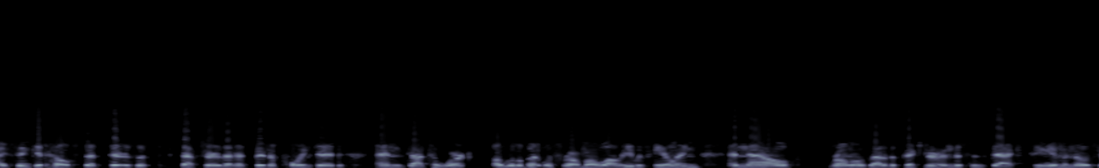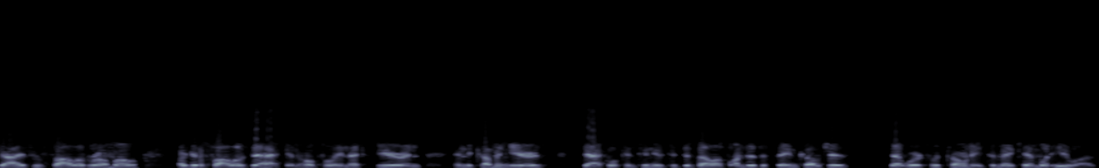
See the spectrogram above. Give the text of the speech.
I think it helps that there's a successor that had been appointed and got to work a little bit with Romo while he was healing. And now Romo's out of the picture, and this is Dak's team. And those guys who followed Romo are going to follow Dak. And hopefully next year and in the coming years, Dak will continue to develop under the same coaches that worked with Tony to make him what he was.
